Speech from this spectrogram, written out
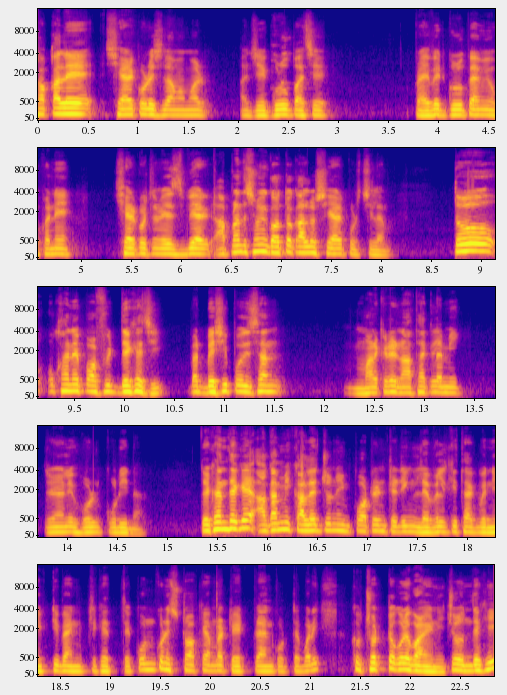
সকালে শেয়ার করেছিলাম আমার যে গ্রুপ আছে প্রাইভেট গ্রুপে আমি ওখানে শেয়ার করছিলাম এসবিআই আপনাদের সঙ্গে গতকালও শেয়ার করছিলাম। তো ওখানে প্রফিট দেখেছি বাট বেশি পজিশান মার্কেটে না থাকলে আমি জেনারেলি হোল্ড করি না। তো এখান থেকে আগামী কালের জন্য ইম্পর্টেন্ট ট্রেডিং লেভেল কি থাকবে নিফটি ব্যাংক নিফটির ক্ষেত্রে, কোন কোন স্টকে আমরা ট্রেড প্ল্যান করতে পারি, খুব ছোট্ট করে বানিয়ে নিই। চলুন দেখি।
